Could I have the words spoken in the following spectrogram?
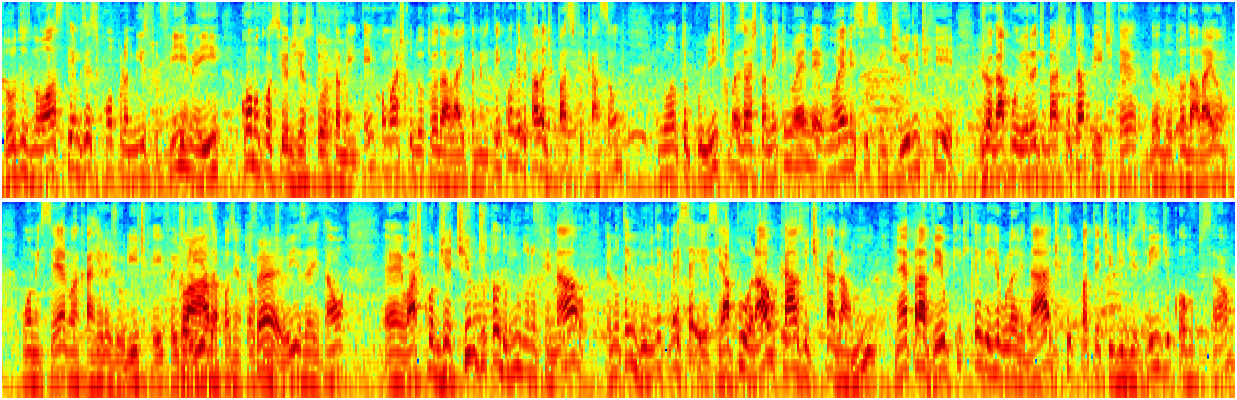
Todos nós temos esse compromisso firme aí, como o conselho gestor também tem, como acho que o doutor Dalai também tem, quando ele fala de pacificação é no âmbito político, mas acho também que não é, não é nesse sentido de que jogar poeira debaixo do tapete. Até né, o doutor Dalai é um, um homem sério, uma carreira jurídica aí, foi Claro, juiz, aposentou sério. como juiz juíza. Então, é, eu acho que o objetivo de todo mundo no final, eu não tenho dúvida que vai ser esse: é apurar o caso de cada um, né, para ver o que, que teve irregularidade, o que, que pode ter tido de desvio, de corrupção.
